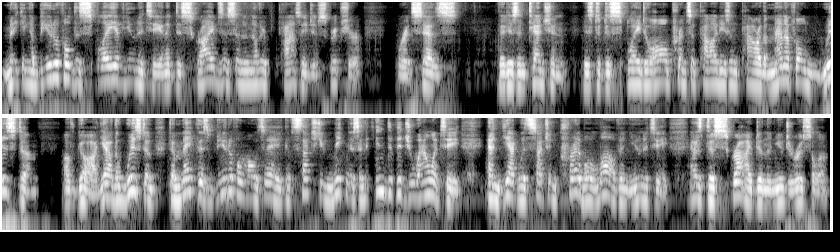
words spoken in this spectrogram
making a beautiful display of unity. And it describes this in another passage of Scripture where it says that his intention is to display to all principalities and power the manifold wisdom of God. Yeah, the wisdom to make this beautiful mosaic of such uniqueness and individuality, and yet with such incredible love and unity, as described in the New Jerusalem,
